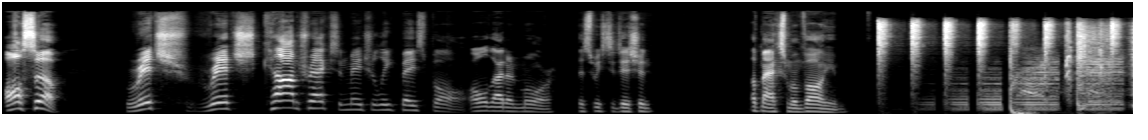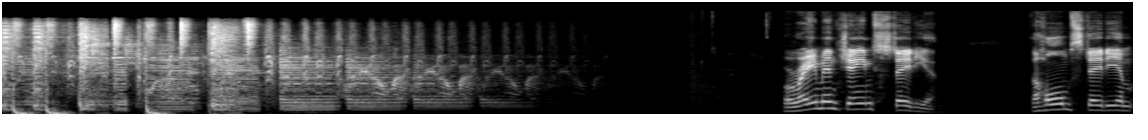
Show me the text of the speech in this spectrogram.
also rich, rich contracts in Major League Baseball. All that and more. This week's edition of Maximum Volume. Raymond James Stadium, the home stadium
